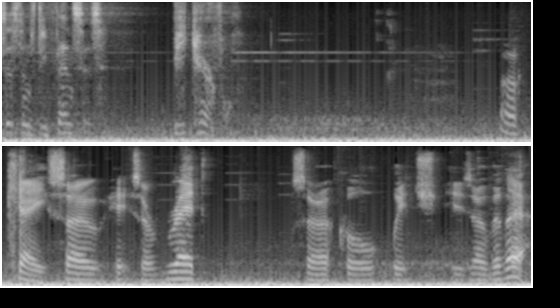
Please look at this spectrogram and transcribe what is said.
system's defenses. Be careful. Okay, so it's a red circle which is over there.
